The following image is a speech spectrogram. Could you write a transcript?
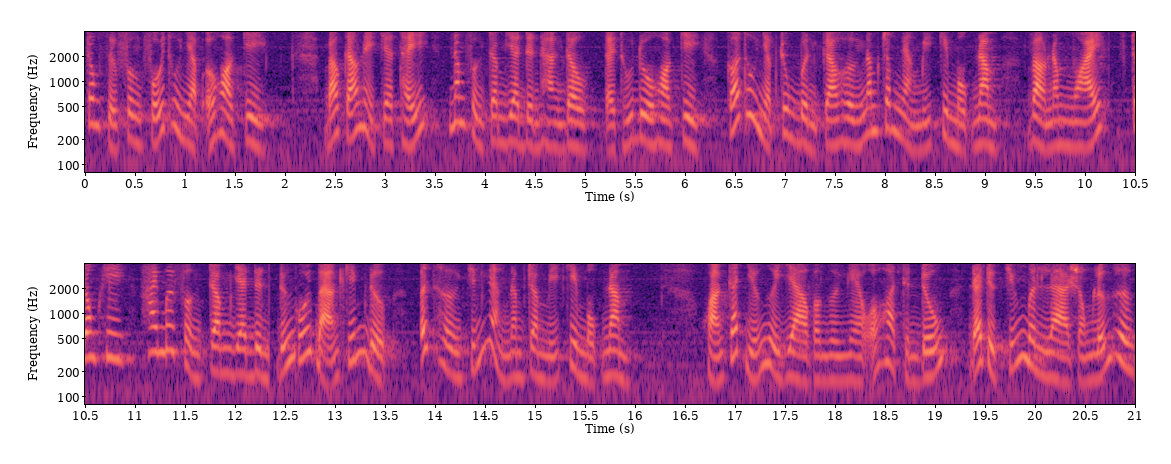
trong sự phân phối thu nhập ở Hoa Kỳ. Báo cáo này cho thấy 5% gia đình hàng đầu tại thủ đô Hoa Kỳ có thu nhập trung bình cao hơn 500.000 Mỹ Kim một năm vào năm ngoái, trong khi 20% gia đình đứng cuối bảng kiếm được ít hơn 9.500 Mỹ Kim một năm. Khoảng cách giữa người giàu và người nghèo ở Hoa Thịnh Đốn đã được chứng minh là rộng lớn hơn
